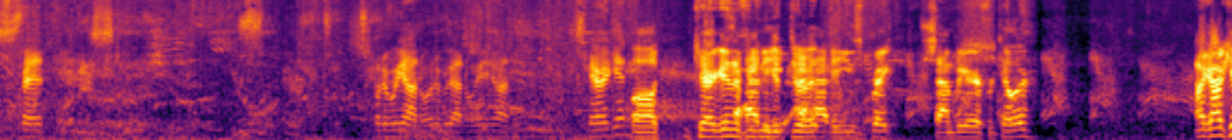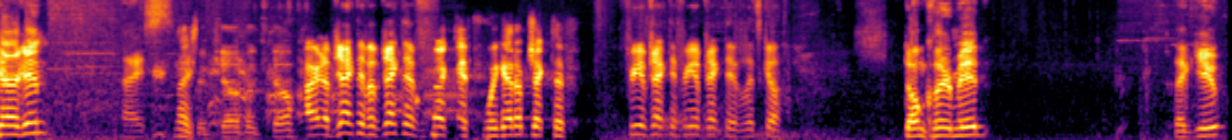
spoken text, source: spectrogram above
Spread. What are we on? What are we on? What are we on? Kerrigan? Uh, Kerrigan, I if you had, can to, get I to had it. to use break Shambier for killer. I got Kerrigan. nice. Nice. Good kill, good kill. All right, objective, objective. Objective. We got objective. Free objective, free objective. Let's go. Don't clear mid. Thank you.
